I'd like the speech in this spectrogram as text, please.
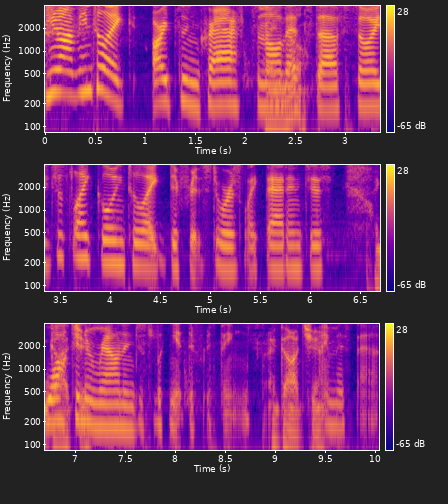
You know, I'm into like arts and crafts and I all know. that stuff. So I just like going to like different stores like that and just I walking around and just looking at different things. I got you. I miss that.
